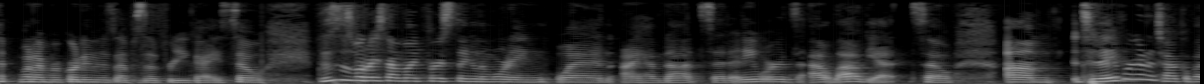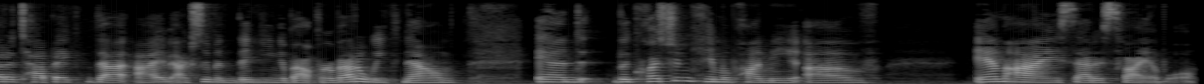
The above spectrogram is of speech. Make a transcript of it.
when I'm recording this episode for you guys. So, this is what I sound like first thing in the morning when I have not said any words out loud yet. So, um, today we're going to talk about a topic that I've actually been thinking about for about a week now. And the question came upon me of am I satisfiable?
